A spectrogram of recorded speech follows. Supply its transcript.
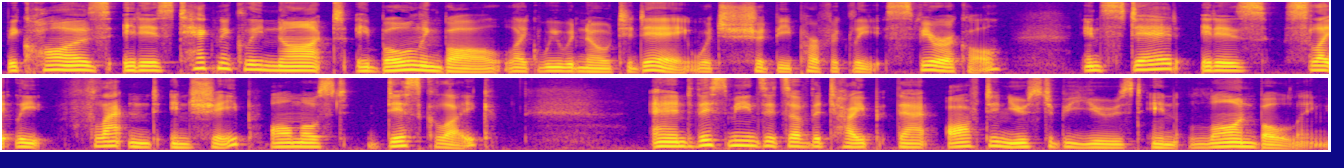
because it is technically not a bowling ball like we would know today, which should be perfectly spherical. Instead, it is slightly flattened in shape, almost disc like. And this means it's of the type that often used to be used in lawn bowling,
